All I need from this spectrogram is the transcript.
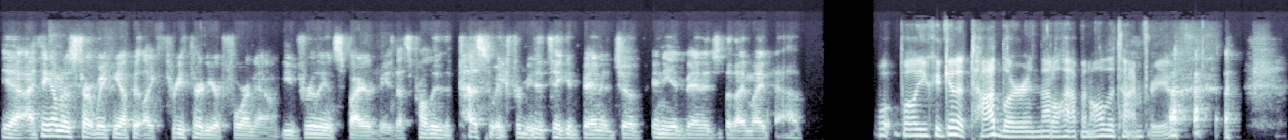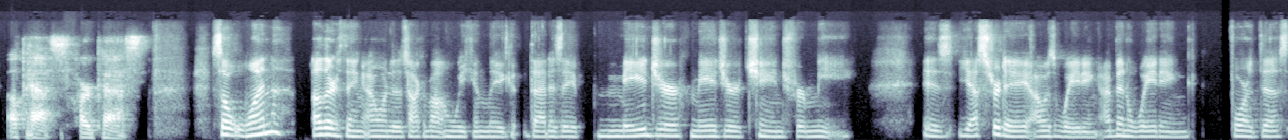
yeah, I think I'm going to start waking up at like 3:30 or 4 now. You've really inspired me. That's probably the best way for me to take advantage of any advantage that I might have. Well, well you could get a toddler and that'll happen all the time for you. I'll pass. Hard pass. So one other thing I wanted to talk about in Weekend League that is a major major change for me is yesterday I was waiting. I've been waiting for this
